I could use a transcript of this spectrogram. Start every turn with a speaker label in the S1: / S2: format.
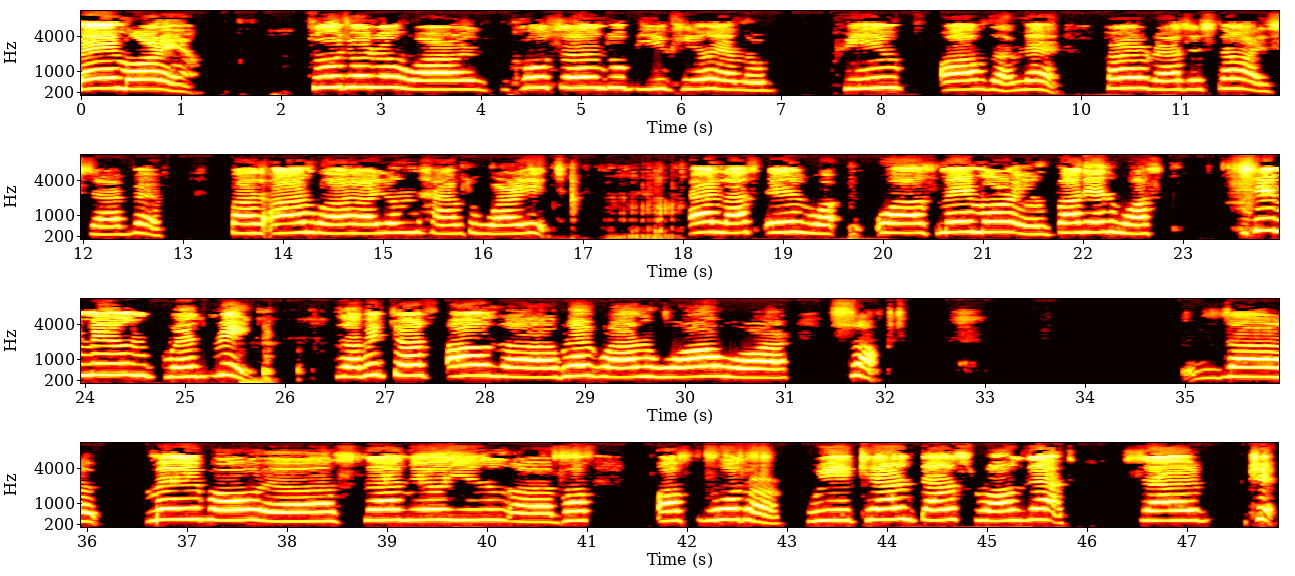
S1: May morning. Two children were chosen to be king and queen of the May. Her dress is nice, said Biff, but I'm glad I don't have to wear it. At last it was May morning, but it was teeming with rain. The pictures of the playground soaked. The maypole is standing in a pot of water. We can dance around that, said Chip.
